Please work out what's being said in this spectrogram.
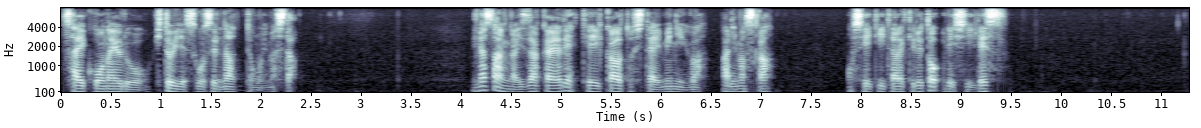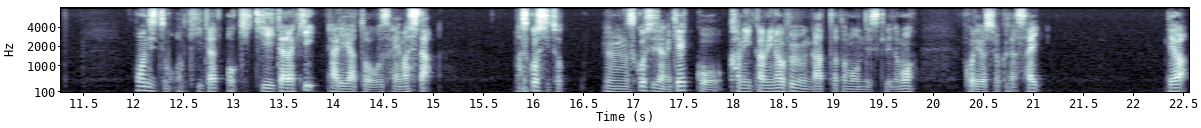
最高な夜を一人で過ごせるなって思いました。皆さんが居酒屋でテイクアウトしたいメニューはありますか？教えていただけると嬉しいです。本日もお聞きたお聞きいただきありがとうございました。まあ、少しちょっ、うん、少しじゃない、結構カミカミの部分があったと思うんですけれども、ご了承ください。では、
